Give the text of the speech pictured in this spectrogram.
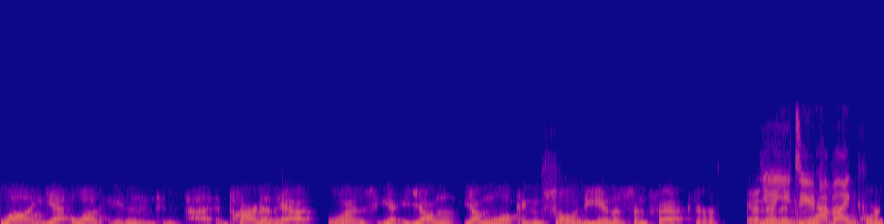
Well, yeah. Well, in, uh, part of that was yeah, young, young looking. So the innocent factor, and Yeah, then you do have, like- course,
